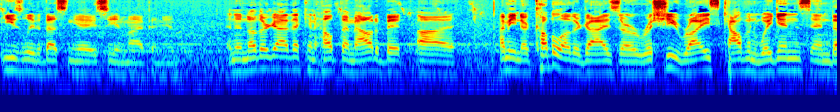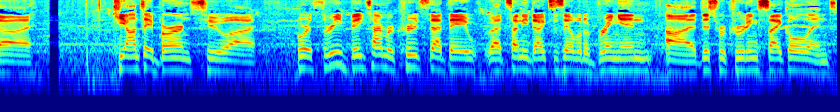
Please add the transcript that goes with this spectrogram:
easily the best in the AAC, in my opinion. And another guy that can help them out a bit, uh, I mean, a couple other guys are Rashee Rice, Calvin Wiggins, and uh, Keontae Burns, who. Uh, who are three big time recruits that they that Sonny Dykes is able to bring in uh, this recruiting cycle. And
